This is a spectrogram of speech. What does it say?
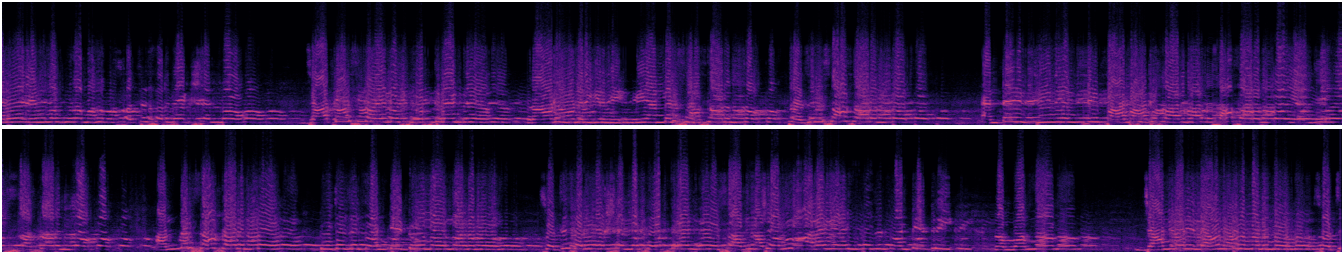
ఇరవై రెండులో కూడా మనం స్వచ్ఛ సర్వేక్షణ లో జాతీయ స్థాయిలో ఫోర్త్ ర్యాంక్ రావడం జరిగింది. మీ అందరి సహకారంతో ప్రజల సహకారంతో అంటే జీవీఎంసీ పారిశుద్ధ్య కార్మికుల సహకారంతో ఎన్జిఓ సహకారంతో అందరి సహకారంతో టూ థౌజండ్ ట్వంటీ టూ లో మనము స్వచ్ఛ సర్వేక్షణ లో ఫోర్త్ ర్యాంక్ సాధించాము. అలాగే టూ థౌజండ్ ట్వంటీ త్రీ మొన్న జనవరి లెవెన్త్ మనము స్వచ్ఛ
